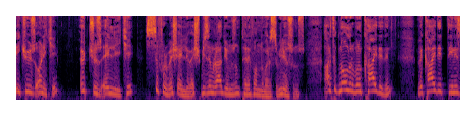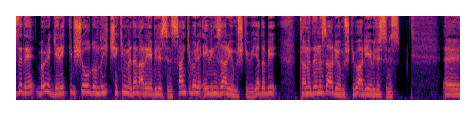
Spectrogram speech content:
0212 352 0555 bizim radyomuzun telefon numarası biliyorsunuz. Artık ne olur bunu kaydedin ve kaydettiğinizde de böyle gerekli bir şey olduğunda hiç çekinmeden arayabilirsiniz. Sanki böyle evinizi arıyormuş gibi ya da bir tanıdığınızı arıyormuş gibi arayabilirsiniz. Ee,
